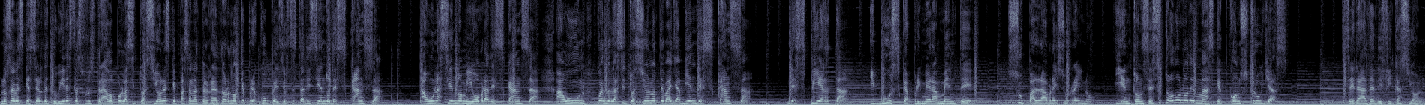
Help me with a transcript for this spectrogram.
¿No sabes qué hacer de tu vida? ¿Estás frustrado por las situaciones que pasan a tu alrededor? No te preocupes, Dios te está diciendo descansa aún haciendo mi obra, descansa. Aún cuando la situación no te vaya bien, descansa. Despierta y busca primeramente su palabra y su reino. Y entonces todo lo demás que construyas será de edificación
